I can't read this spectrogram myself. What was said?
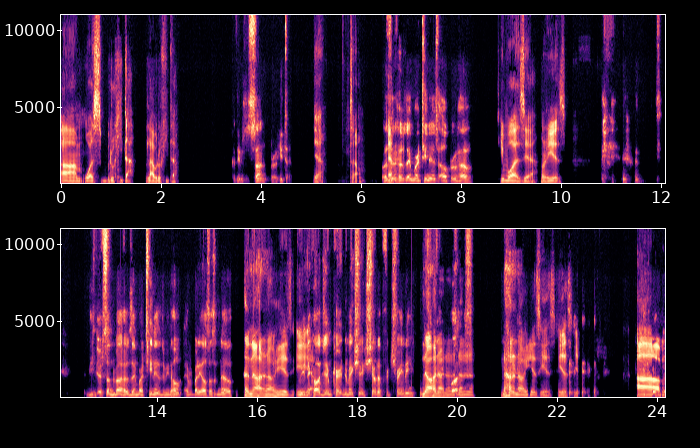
um was Brujita, La Brujita. because he was his son, Brujita. Yeah. So Wasn't it Jose Martinez El Brujo? he was, yeah, or he is. Know something about Jose Martinez that we don't everybody else doesn't know? no, no, no, he is. We He, need to call Jim Curtin to make sure he showed up for training. No, no, no, no, no, no, no, no, no, no. He is, he is, he is. he is. Um.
